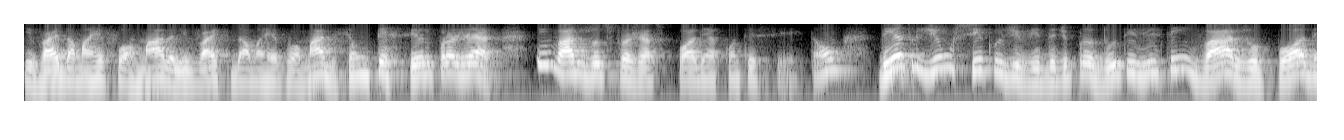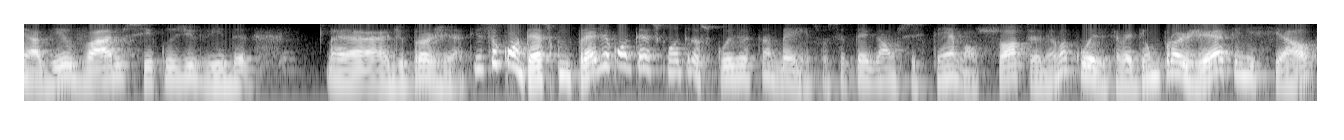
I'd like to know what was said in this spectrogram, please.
e vai dar uma reformada ali, vai se dar uma reformada, isso é um terceiro projeto. E vários outros projetos podem acontecer. Então, dentro de um ciclo de vida de produto, existem vários, ou podem haver vários ciclos de vida é, de projeto. Isso acontece com prédio, acontece com outras coisas também. Se você pegar um sistema, um software, é a mesma coisa. Você vai ter um projeto inicial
